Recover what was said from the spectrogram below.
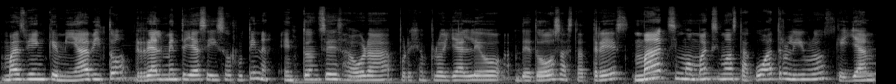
más bien que mi hábito, realmente ya se hizo rutina. Entonces ahora, por ejemplo, ya leo de dos hasta tres, máximo, máximo hasta cuatro libros, que ya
